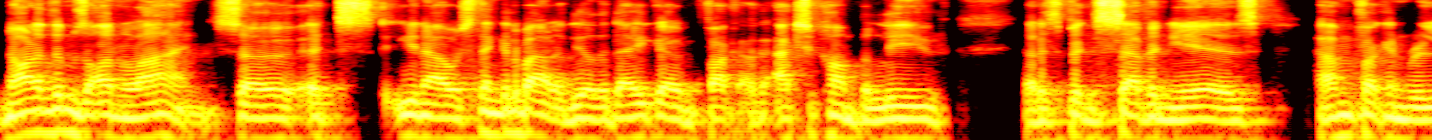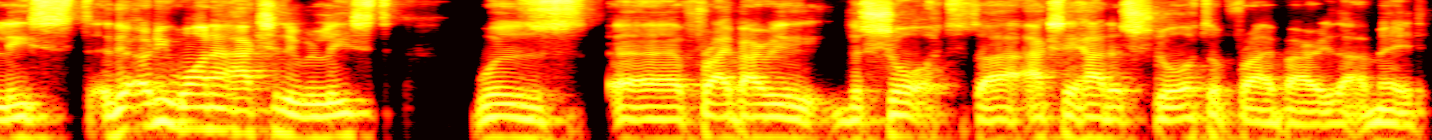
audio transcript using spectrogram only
none of them's online. So it's you know I was thinking about it the other day, going fuck, I actually can't believe that it's been seven years. I haven't fucking released. The only one I actually released was uh, Fried Barry the short. So I actually had a short of Fried Barry that I made,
